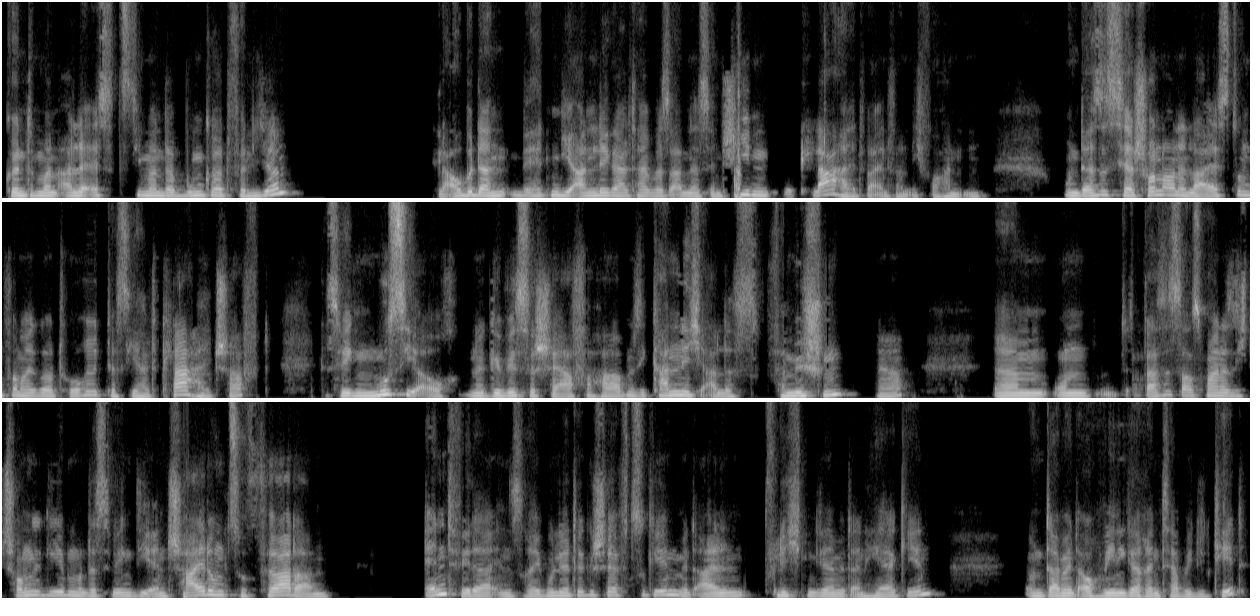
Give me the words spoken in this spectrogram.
könnte man alle Assets, die man da bunkert, verlieren glaube, dann hätten die Anleger halt teilweise anders entschieden. Die Klarheit war einfach nicht vorhanden. Und das ist ja schon auch eine Leistung von Regulatorik, dass sie halt Klarheit schafft. Deswegen muss sie auch eine gewisse Schärfe haben. Sie kann nicht alles vermischen, ja. Ähm, und das ist aus meiner Sicht schon gegeben. Und deswegen die Entscheidung zu fördern, entweder ins regulierte Geschäft zu gehen, mit allen Pflichten, die damit einhergehen, und damit auch weniger Rentabilität,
